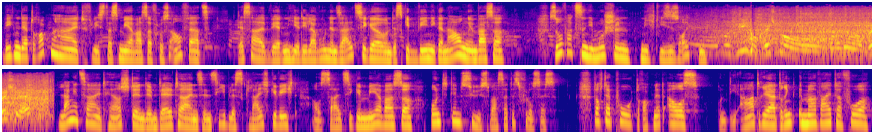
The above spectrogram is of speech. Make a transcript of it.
Wegen der Trockenheit fließt das Meerwasser flussaufwärts. Deshalb werden hier die Lagunen salziger und es gibt weniger Nahrung im Wasser. So wachsen die Muscheln nicht, wie sie sollten. Lange Zeit herrschte in dem Delta ein sensibles Gleichgewicht aus salzigem Meerwasser und dem Süßwasser des Flusses. Doch der Po trocknet aus und die Adria dringt immer weiter vor.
